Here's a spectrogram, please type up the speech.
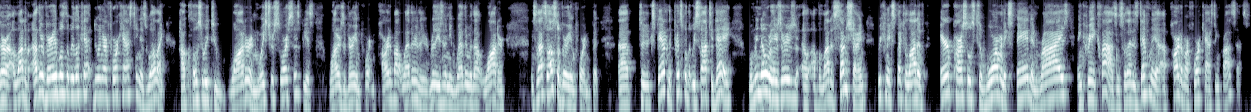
There are a lot of other variables that we look at doing our forecasting as well, like how close are we to water and moisture sources because water is a very important part about weather. There really isn't any weather without water. And so that's also very important. But uh, to expand on the principle that we saw today, when we know where there's areas of, a lot of sunshine, we can expect a lot of air parcels to warm and expand and rise and create clouds. And so that is definitely a, a part of our forecasting process.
